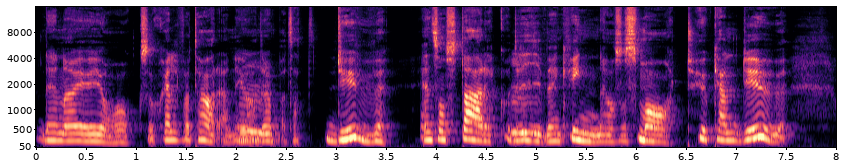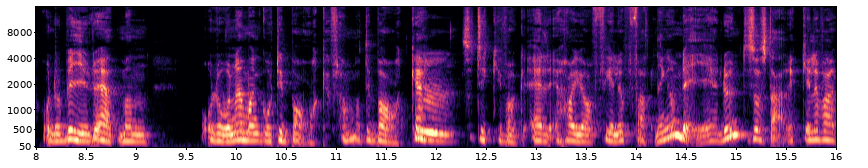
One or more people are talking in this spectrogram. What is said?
Den har ju jag också själv fått höra när jag har drabbats. Att du, en sån stark och driven kvinna och så smart, hur kan du? Och då blir ju det att man, och då när man går tillbaka, fram och tillbaka, så tycker folk, är, har jag fel uppfattning om dig? Är du inte så stark? Eller vad,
